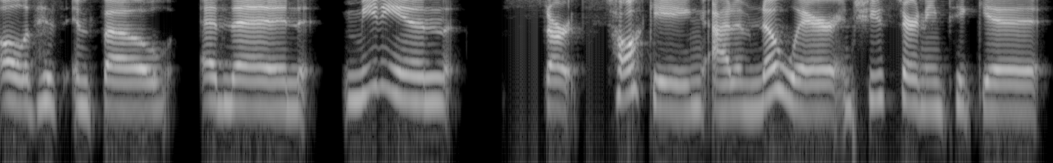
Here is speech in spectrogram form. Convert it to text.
all of his info. And then Meteion starts talking out of nowhere, and she's starting to get,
